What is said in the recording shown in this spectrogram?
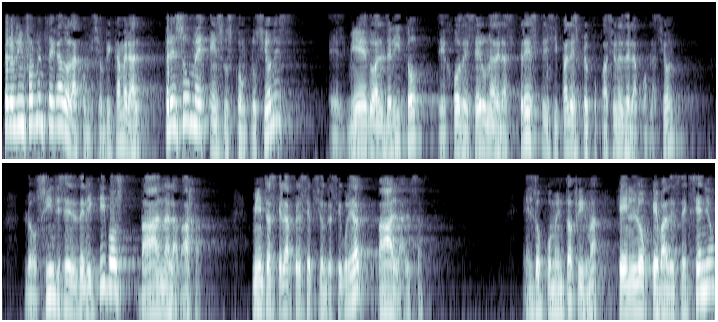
Pero el informe entregado a la Comisión Bicameral presume en sus conclusiones el miedo al delito dejó de ser una de las tres principales preocupaciones de la población. Los índices delictivos van a la baja, mientras que la percepción de seguridad va al alza. El documento afirma que en lo que va desde exenio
